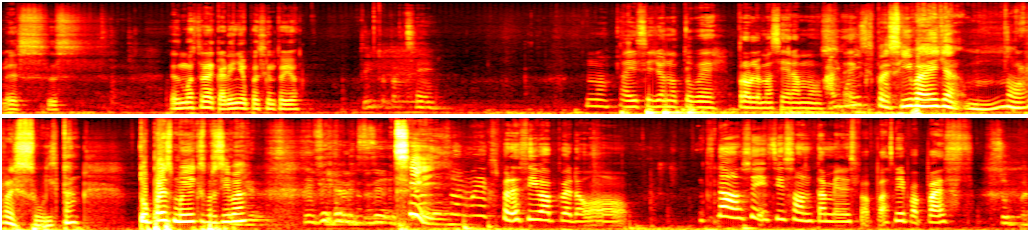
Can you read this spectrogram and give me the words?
Es, es, es muestra de cariño, pues, siento yo. Sí, totalmente. Sí. No, ahí sí yo no tuve problemas si éramos. Ay, muy ex- expresiva ella. Mm, No resulta. ¿Tú pues muy expresiva? Sí. Soy muy expresiva, pero... No, sí, sí son también mis papás. Mi papá es Súper.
